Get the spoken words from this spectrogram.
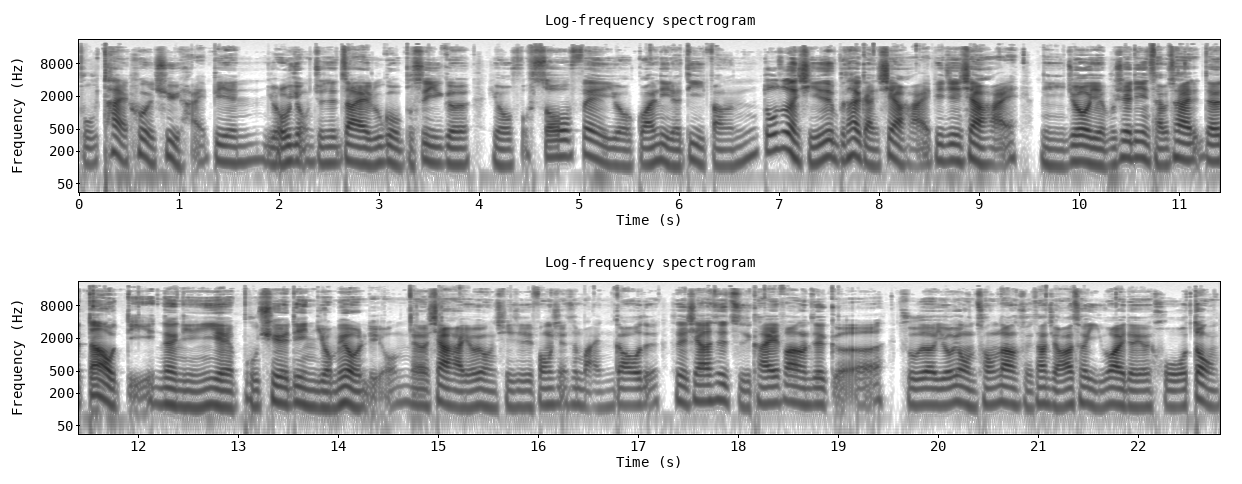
不太会去海边游泳，就是在如果不是一个有收费、有管理的地方，多数人其实不太敢下海。毕竟下海你就也不确定踩不踩得到底，那你也不确定有没有流。那下海游泳其实风险是蛮高的，所以现在是只开放这个。除了游泳、冲浪、水上脚踏车以外的活动，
